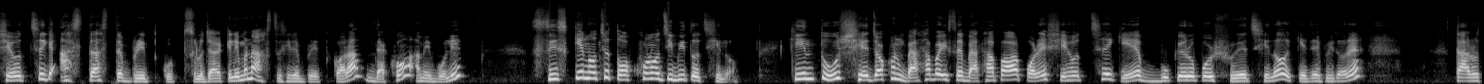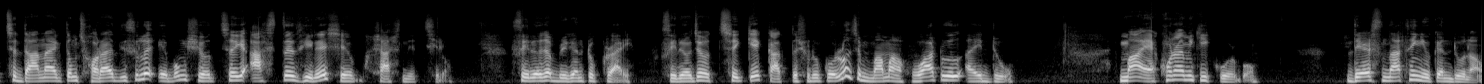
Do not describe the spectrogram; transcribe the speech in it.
সে হচ্ছে কি আস্তে আস্তে ব্রিথ করছিল। জার্কিলি মানে আস্তে ধীরে ব্রিথ করা। দেখো, আমি বলি সিস্কিন হচ্ছে তখনও জীবিত ছিল। কিন্তু সে যখন ব্যথা পাইছে, ব্যথা পাওয়ার পরে সে হচ্ছে গিয়ে বুকের ওপর শুয়েছিল, কেজের ভিতরে। তার হচ্ছে দানা একদম ছড়ায় দিছিল এবং সে হচ্ছে আস্তে ধীরে সে শ্বাস নিচ্ছিল। সিরিয়জা ব্রিগেন টু ক্রাই সিরিয়জা হচ্ছে গিয়ে কাঁদতে শুরু করল যে, মামা হোয়াট উইল আই ডু মা, এখন আমি কি করব? There's nothing you can do now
